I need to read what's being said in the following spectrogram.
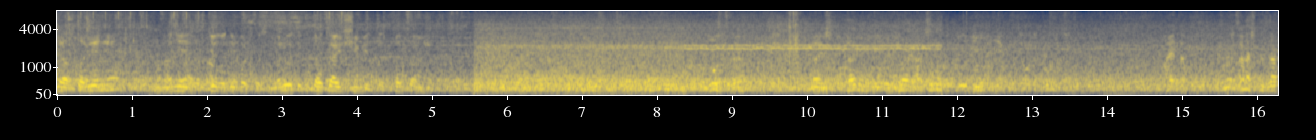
Для плавения они делают небольшой самолетик, толкающий вид, толкающий. Плоский, да? Знаешь, детали, не понимаю, Наш казак,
